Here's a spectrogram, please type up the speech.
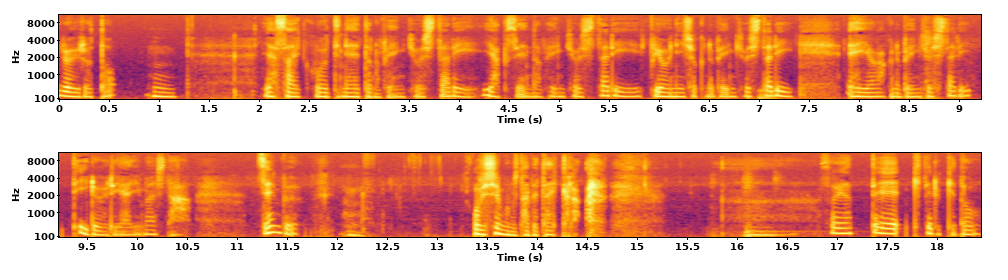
いろいろと、うん、野菜コーディネートの勉強したり薬膳の勉強したり病人食の勉強したり栄養学の勉強したりっていろいろやりました。全部、うん、美味しいもの食べたいから、うん、そうやって来てるけど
